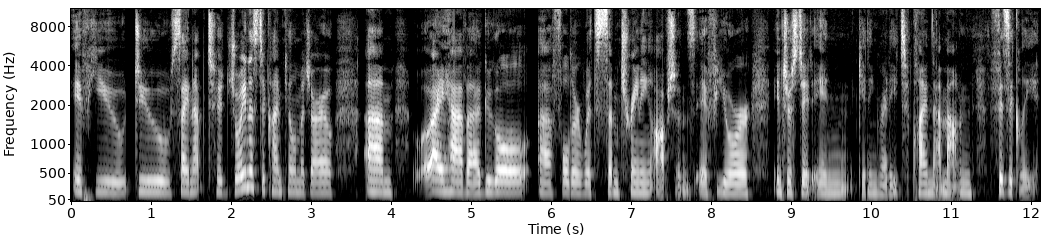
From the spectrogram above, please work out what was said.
if you do sign up to join us to climb Kilimanjaro, um, I have a Google uh, folder with some training options if you're interested in getting ready to climb that mountain physically.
